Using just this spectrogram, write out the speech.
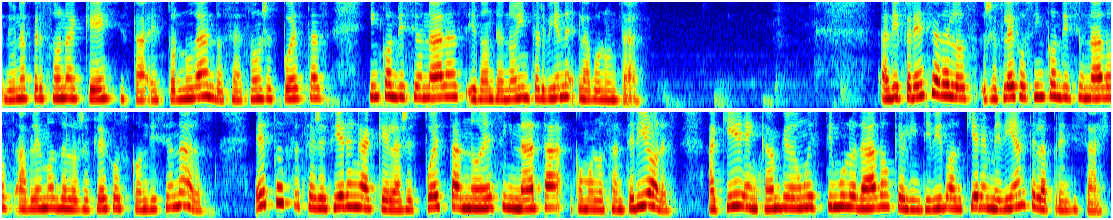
de una persona que está estornudando, o sea, son respuestas incondicionadas y donde no interviene la voluntad. A diferencia de los reflejos incondicionados, hablemos de los reflejos condicionados. Estos se refieren a que la respuesta no es innata como los anteriores. Aquí, en cambio, es un estímulo dado que el individuo adquiere mediante el aprendizaje.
